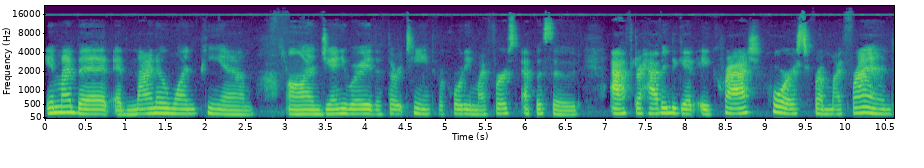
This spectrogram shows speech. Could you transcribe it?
in my bed at 9:01 p.m. on January the 13th, recording my first episode after having to get a crash course from my friend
